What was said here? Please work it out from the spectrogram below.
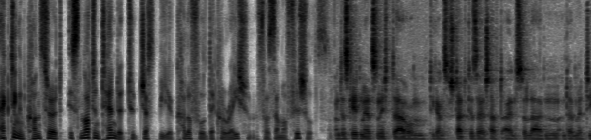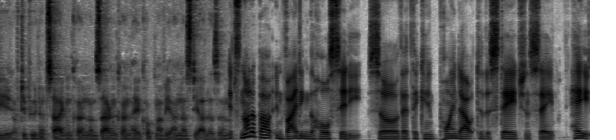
Acting in concert is not intended to just be a colorful decoration for some officials. Und es geht mir jetzt nicht darum, die ganze Stadtgesellschaft einzuladen, damit die auf die Bühne zeigen können und sagen können, hey, guck mal, wie anders die alle sind. It's not about inviting the whole city so that they can point out to the stage and say, hey,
